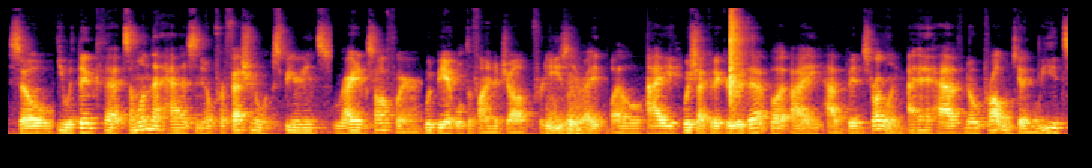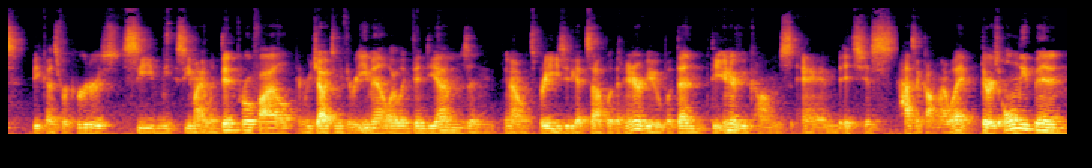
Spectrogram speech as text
so you would think that someone that has, you know, professional experience writing software would be able to find a job pretty easily, right? Well, I wish I could agree with that, but I have been struggling. I have no problems getting leads because recruiters see me see my LinkedIn profile and reach out to me through email or LinkedIn DMs and you know it's pretty easy to get set up with an interview but then the interview comes and it just hasn't gone my way. There's only been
